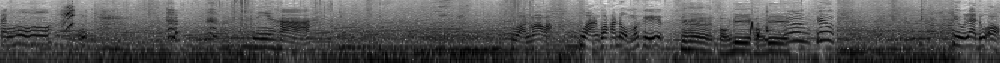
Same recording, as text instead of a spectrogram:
แตงโมอุ๊ย นี่ค่ะ หวานมากอะ หวานกว่าขนมเมื่อกี้ของดีของดีอืมจริงหิวแหละดูออก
